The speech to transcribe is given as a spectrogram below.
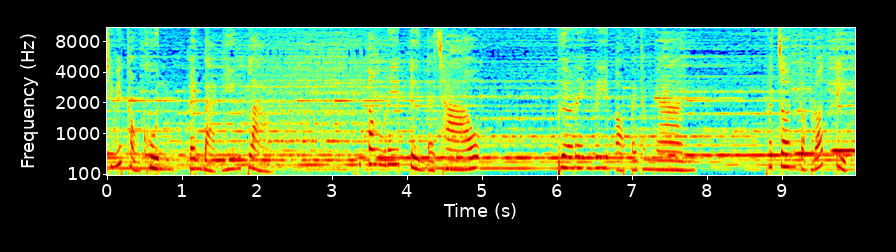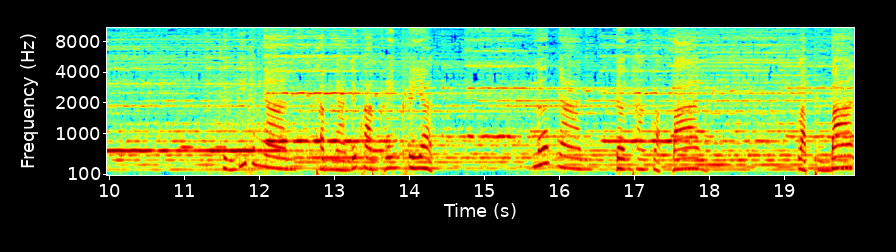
ชีวิตของคุณเป็นแบบนี้หรือเปล่า ที่ต้องรีบตื่นแต่เช้า เพื่อเร่งรีบออกไปทำงานผจญกับรถติด ถึงที่ทำงานทำงานด้วยความเคร่งเครียด เลิกงานเดินทางกลับบ้าน กลับถึงบ้าน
